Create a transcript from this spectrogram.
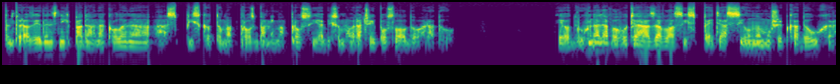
Tento raz jeden z nich padá na kolená a s piskotom a prozbami ma prosí, aby som ho radšej poslal do hradu. Jeho druh naľavo ho ťahá za vlasy späť a silno mu šepká do ucha,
